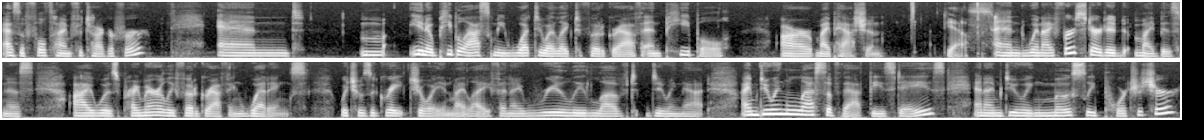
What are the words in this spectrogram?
As a full time photographer. And, you know, people ask me, what do I like to photograph? And people are my passion. Yes. And when I first started my business, I was primarily photographing weddings which was a great joy in my life, and I really loved doing that. I'm doing less of that these days, and I'm doing mostly portraiture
